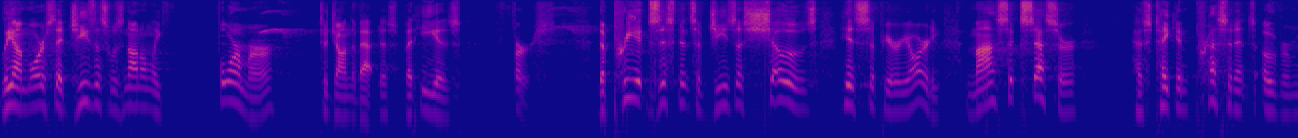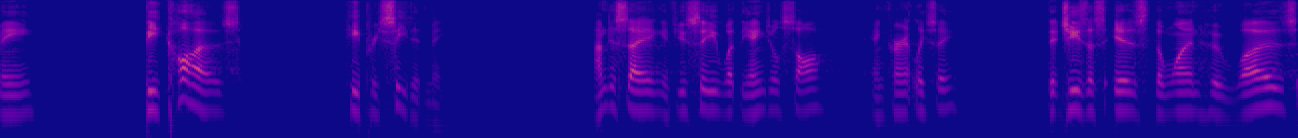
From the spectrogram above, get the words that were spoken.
Leon Morris said Jesus was not only former to John the Baptist, but he is first. The pre existence of Jesus shows his superiority. My successor has taken precedence over me because he preceded me. I'm just saying, if you see what the angels saw and currently see, that Jesus is the one who was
